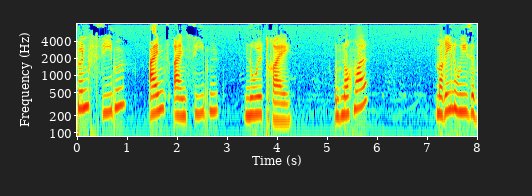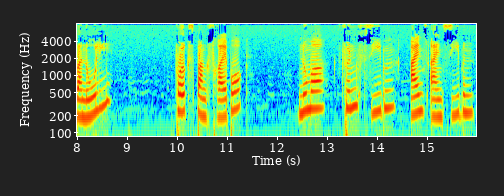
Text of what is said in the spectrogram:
5711703. Und nochmal Marie-Louise Vanoli, Volksbank Freiburg, Nummer 5711703.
